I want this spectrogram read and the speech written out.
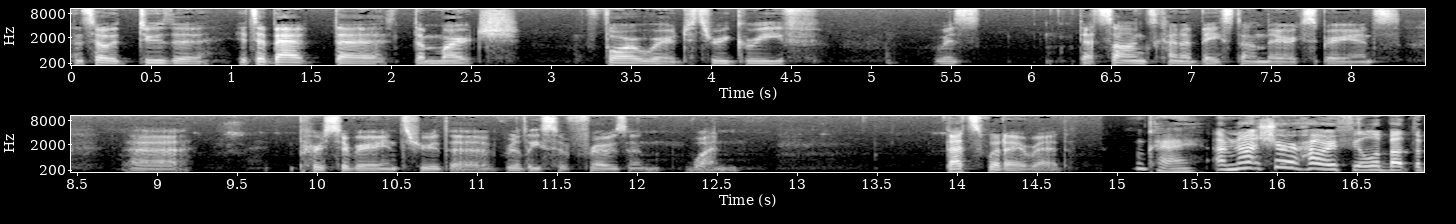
and so do the it's about the the march forward through grief was that song's kind of based on their experience uh persevering through the release of frozen 1 that's what i read. Okay. I'm not sure how i feel about the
